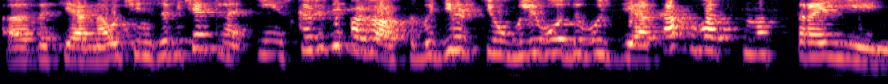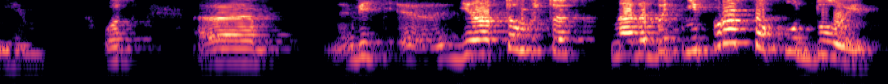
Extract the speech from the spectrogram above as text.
э, Татьяна, очень замечательно. И скажите, пожалуйста, вы держите углеводы в узде, а как у вас с настроением? Вот, э, ведь э, дело в том, что надо быть не просто худой,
